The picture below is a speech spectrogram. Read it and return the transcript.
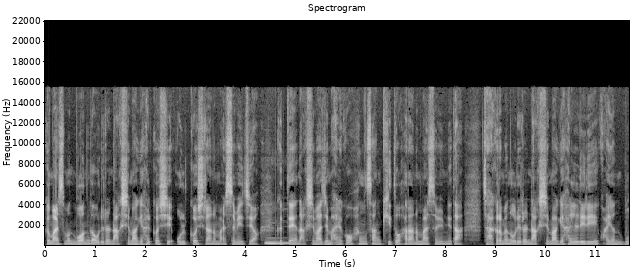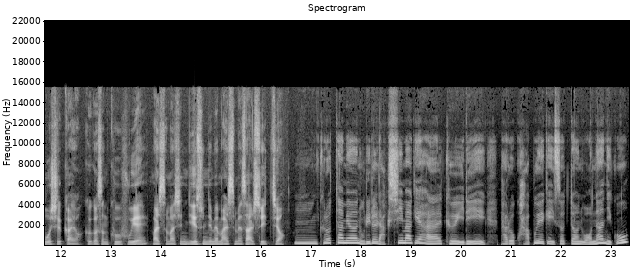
그 말씀은 무언가 우리를 낙심하게 할 것이 올 것이라는 말씀이지요. 음. 그때 낙심하지 말고 항상 기도하라는 말씀입니다. 자, 그러면 우리를 낙심하게 할 일이 과연 무엇일까요? 그것은 그 후에 말씀하신 예수님의 말씀에서 알 수 있죠. 음, 그렇다면 우리를 낙심하게 할 그 일이 바로 과부에게 있었던 원한이고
